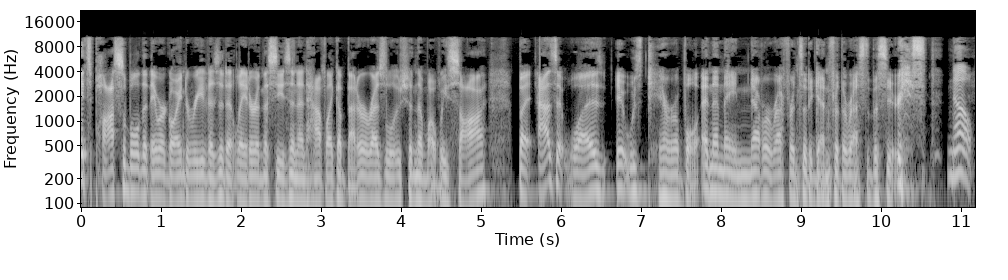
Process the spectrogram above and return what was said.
it's possible that they were going to revisit it later in the season and have like a better resolution than what we saw. But as it was, it was terrible. And then they never reference it again for the rest of the series. no.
